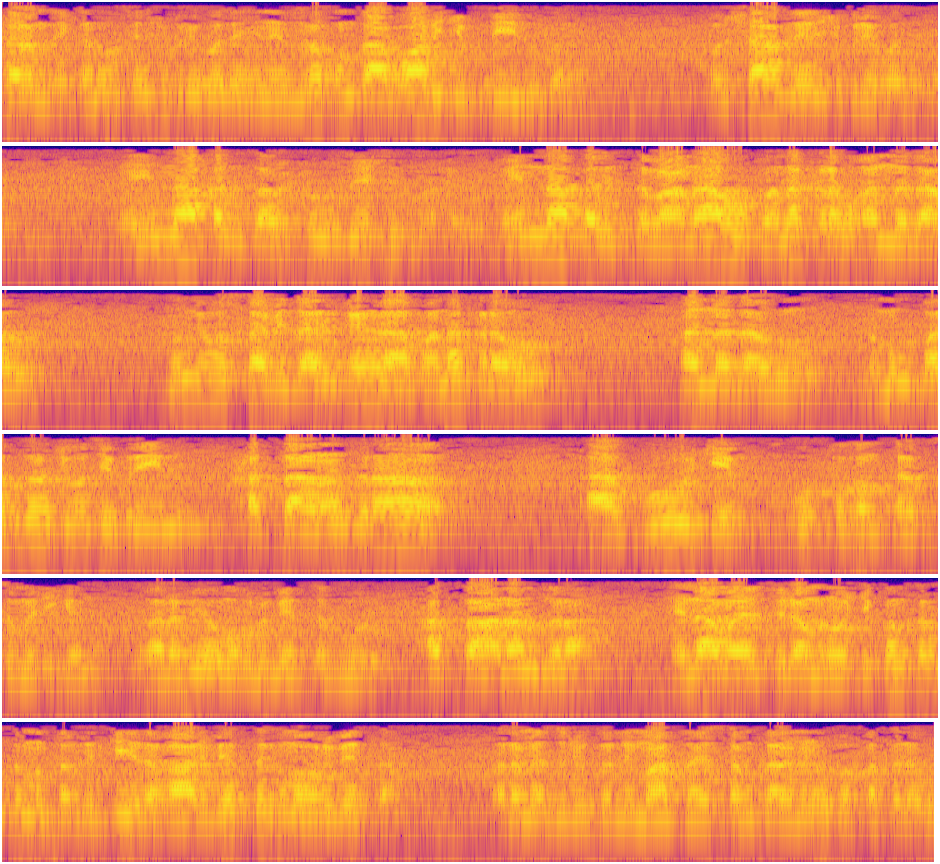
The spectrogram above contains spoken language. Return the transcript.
شرم دے کنو سے شکر کو دے انہیں یعنی ذرکم دا غواری جبتی دو کرو اور شرم دے یعنی شکر کو دے فإنا قد اتبعنا دیش فإنا قد اتبعنا ونكره أن ندعوه من غصبت تابداری کرنا ونكره أن ندعوه من غصبت گنو چو سے حتى نظرہ اگور چے اوپ پکم طرف سے مری غربی و مغربیت تک گور حتی آنان ذرا علامہ یسر امرو چے کم طرف سے منتقل کی غربیت تک مغربیت تک فلم فقتلہو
